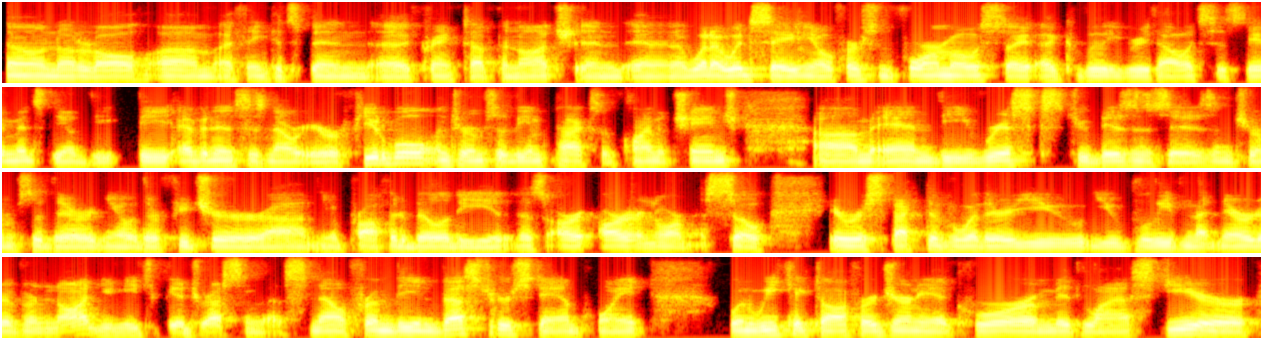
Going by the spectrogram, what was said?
No, not at all. Um, I think it's been uh, cranked up a notch. And and what I would say, you know, first and foremost, I, I, completely agree with Alex's statements. You know, the, the evidence is now irrefutable in terms of the impacts of climate change um, and the risks to businesses in terms of their, you know, their future, uh, you know, profitability is, are, are enormous. So irrespective of whether you you believe in that narrative or not, you need to be addressing this. Now, from the investor standpoint, when we kicked off our journey at Karora mid last year,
